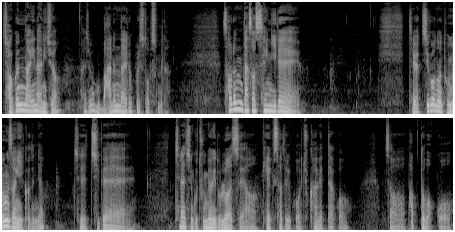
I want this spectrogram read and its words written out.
적은 나이는 아니죠. 하지만 뭐 많은 나이라고 볼 수도 없습니다. 35 생일에 제가 찍어놓은 동영상이 있거든요. 제 집에 친한 친구 두 명이 놀러 왔어요. 케이크 사들고 축하하겠다고. 그래서 밥도 먹고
